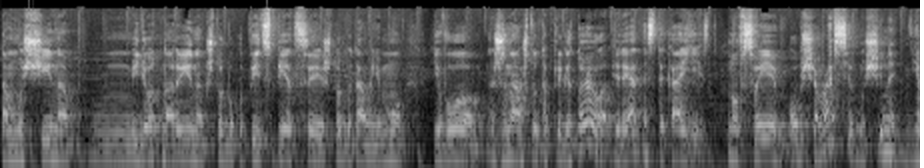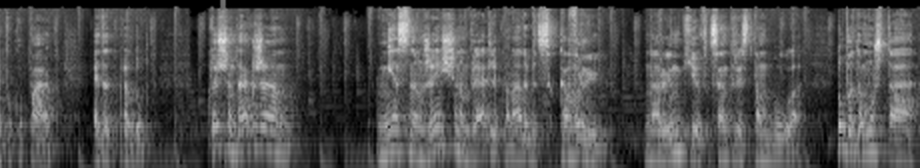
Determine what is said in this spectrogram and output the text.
там мужчина идет на рынок, чтобы купить специи, чтобы там ему его жена что-то приготовила, вероятность такая есть. Но в своей общей массе мужчины не покупают этот продукт. Точно так же местным женщинам вряд ли понадобятся ковры на рынке в центре Стамбула. Ну, потому что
